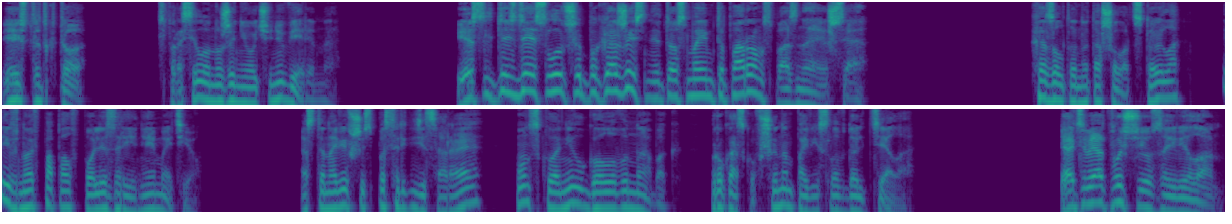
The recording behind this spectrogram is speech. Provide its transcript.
«Есть тут кто?» — спросил он уже не очень уверенно. «Если ты здесь, лучше покажись, не то с моим топором спознаешься». Хазлтон отошел от стойла и вновь попал в поле зрения Мэтью. Остановившись посреди сарая, он склонил голову на бок. Рука с кувшином повисла вдоль тела. «Я тебя отпущу», — заявил он.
